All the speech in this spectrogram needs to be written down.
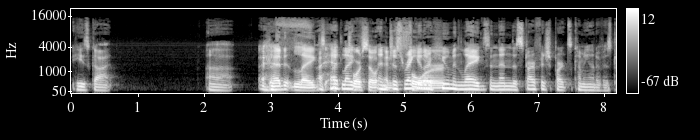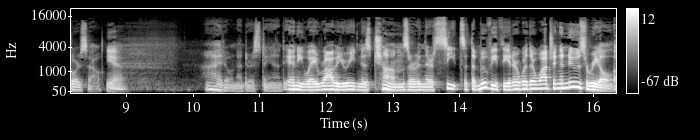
he's got A head, legs, a head, a leg, torso, and, and, just regular human legs, and then the starfish parts coming out of his torso. Yeah, I don't understand. Anyway, Robbie Reed and his chums are in their seats at the movie theater where they're watching a newsreel. I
